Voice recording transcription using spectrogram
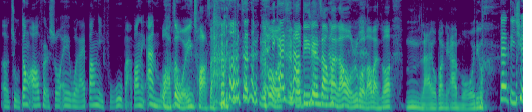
呃主动 offer 说，哎，我来帮。你服务吧，帮你按摩。哇，这我一定剉赛，真的。一开始他我第一天上班，然后我如果老板说，嗯，来，我帮你按摩，我一定。但的确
